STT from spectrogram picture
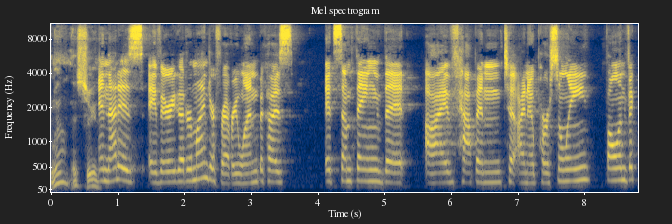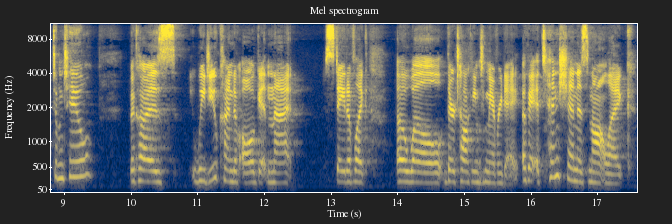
well, that's true. And that is a very good reminder for everyone because it's something that I've happened to, I know personally, fallen victim to because we do kind of all get in that state of like, oh, well, they're talking to me every day. Okay, attention is not like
